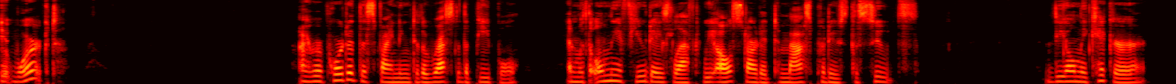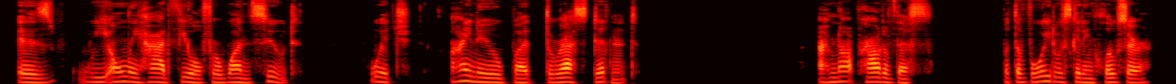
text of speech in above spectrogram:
it worked. I reported this finding to the rest of the people, and with only a few days left, we all started to mass produce the suits. The only kicker is we only had fuel for one suit, which I knew, but the rest didn't. I'm not proud of this, but the void was getting closer,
